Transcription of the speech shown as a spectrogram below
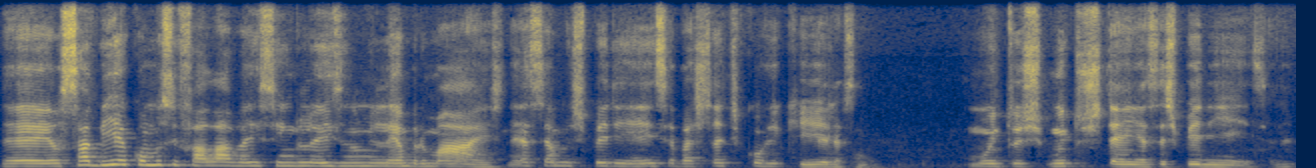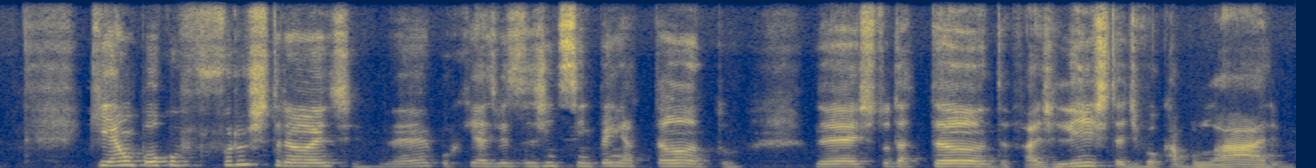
É, eu sabia como se falava isso em inglês e não me lembro mais. Né? Essa é uma experiência bastante corriqueira. Assim. Muitos, muitos têm essa experiência, né? que é um pouco frustrante, né? porque às vezes a gente se empenha tanto, né? estuda tanto, faz lista de vocabulário,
